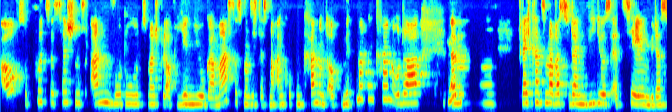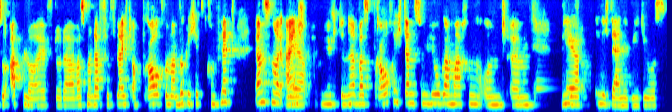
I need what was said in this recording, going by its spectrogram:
auch so kurze Sessions an, wo du zum Beispiel auch Yin-Yoga machst, dass man sich das mal angucken kann und auch mitmachen kann? Oder mhm. ähm, vielleicht kannst du mal was zu deinen Videos erzählen, wie das so abläuft oder was man dafür vielleicht auch braucht, wenn man wirklich jetzt komplett ganz neu einsteigen ja. möchte. Ne? Was brauche ich dann zum Yoga machen und ähm, wie ja. finde ich deine Videos?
